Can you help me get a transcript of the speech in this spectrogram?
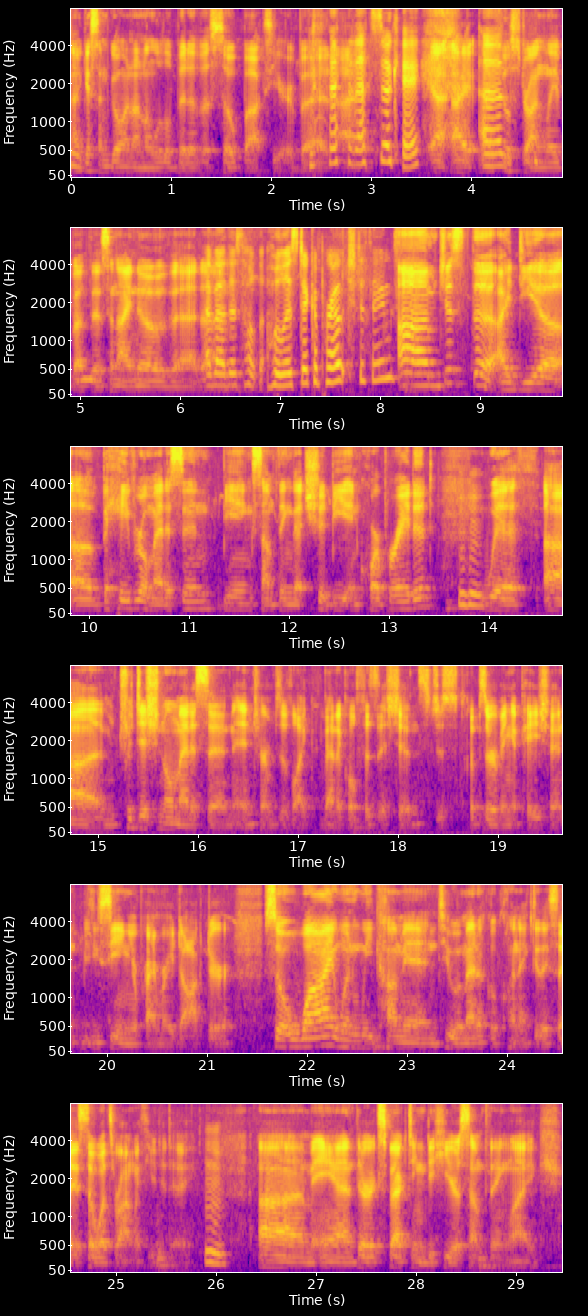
I guess I'm going on a little bit of a soapbox here, but I, That's okay. yeah, I, I Um, feel strongly about this, and I know that About um, this hol- holistic approach to things? um, just the idea of behavioral medicine being something that should be incorporated with um, traditional medicine in terms of like medical physicians, just observing a patient, seeing your primary doctor. So why, when we come into a medical clinic, do they say, "So what's wrong with you today?" Um, and they're expecting to hear something like,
